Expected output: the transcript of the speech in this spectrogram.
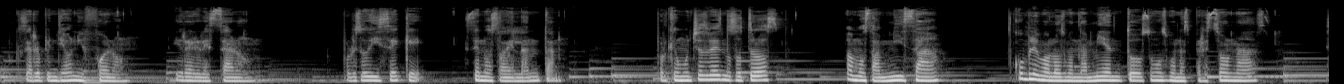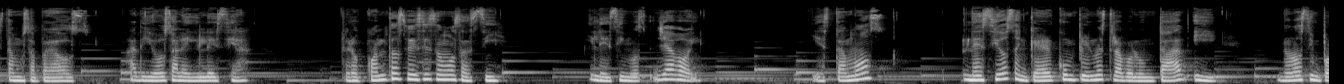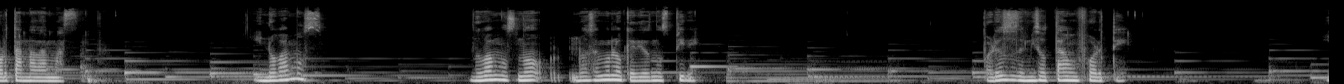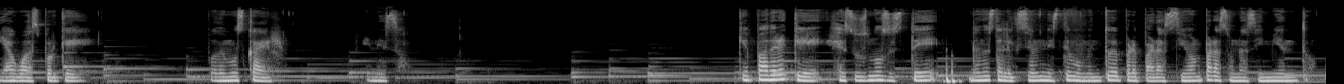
Porque se arrepintieron y fueron y regresaron. Por eso dice que se nos adelantan. Porque muchas veces nosotros vamos a misa, cumplimos los mandamientos, somos buenas personas, estamos apegados a Dios, a la iglesia. Pero ¿cuántas veces somos así? y le decimos, ya voy. Y estamos necios en querer cumplir nuestra voluntad y no nos importa nada más. Y no vamos. No vamos, no, no hacemos lo que Dios nos pide. Por eso se me hizo tan fuerte. Y aguas, porque podemos caer en eso. Qué padre que Jesús nos esté dando esta lección en este momento de preparación para su nacimiento.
